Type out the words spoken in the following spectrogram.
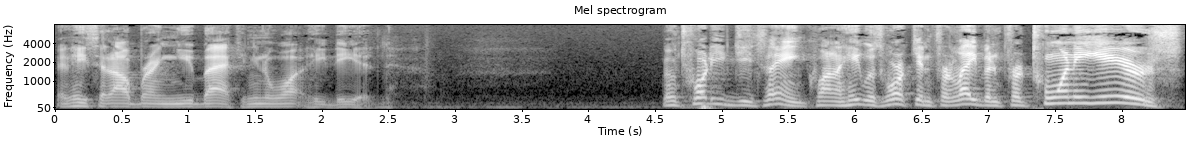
And he said, I'll bring you back. And you know what? He did. But what did you think when he was working for Laban for 20 years?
